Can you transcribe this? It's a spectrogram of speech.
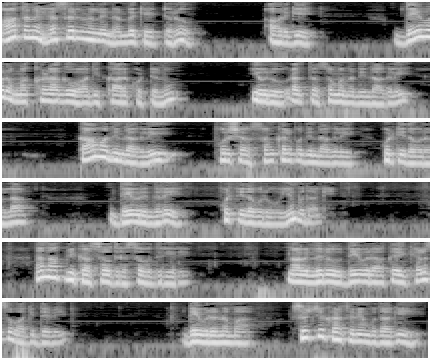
ಆತನ ಹೆಸರಿನಲ್ಲಿ ನಂಬಿಕೆ ಇಟ್ಟರೋ, ಅವರಿಗೆ ದೇವರ ಮಕ್ಕಳಾಗುವ ಅಧಿಕಾರ ಕೊಟ್ಟನು. ಇವರು ರಕ್ತ ಸಂಬಂಧದಿಂದಾಗಲಿ, ಕಾಮದಿಂದಾಗಲಿ, ಪುರುಷ ಸಂಕಲ್ಪದಿಂದಾಗಲಿ ಹುಟ್ಟಿದವರಲ್ಲ, ದೇವರಿಂದಲೇ ಹುಟ್ಟಿದವರು ಎಂಬುದಾಗಿ. ನನ್ನ ಆತ್ಮಿಕ ಸಹೋದರ ಸಹೋದರಿಯರೇ, ನಾವೆಲ್ಲರೂ ದೇವರ ಕೈ ಕೆಲಸವಾಗಿದ್ದೇವೆ. ದೇವರು ನಮ್ಮ ಸೃಷ್ಟಿಕರ್ತನೆಂಬುದಾಗಿ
